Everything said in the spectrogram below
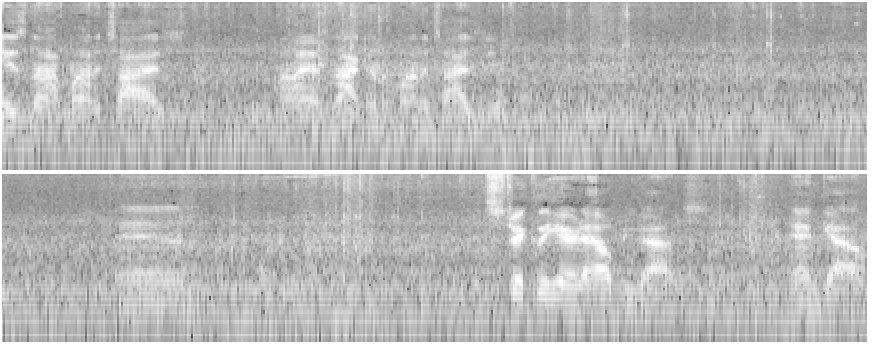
is not monetized. I am not going to monetize it. And it's strictly here to help you guys and gals.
